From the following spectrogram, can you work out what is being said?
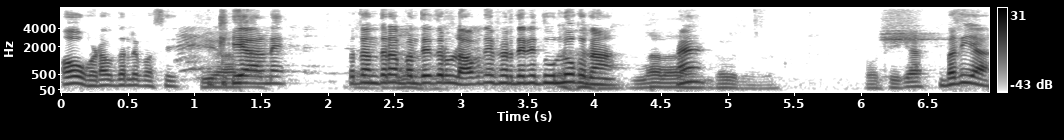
ਉਹ ਖੜਾ ਉਧਰਲੇ ਪਾਸੇ। ਕੀ ਹਾਲ ਨੇ? ਪਤੰਦਰਾ ਬੰਦੇ ਤੈਨੂੰ ਲੱਭਦੇ ਫਿਰਦੇ ਨੇ ਤੂੰ ਲੁਕਦਾ ਨਾ ਠੀਕ ਹੈ? ਵਧੀਆ।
